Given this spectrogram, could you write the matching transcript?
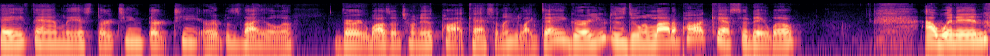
Hey family, it's 1313 Herbs Viola, Very Wise Alternative Podcast. And you're like, dang girl, you just doing a lot of podcasts today. Well, I went in,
